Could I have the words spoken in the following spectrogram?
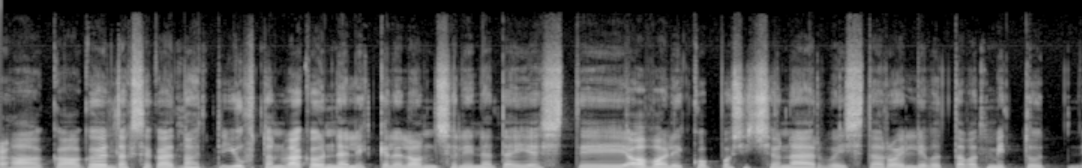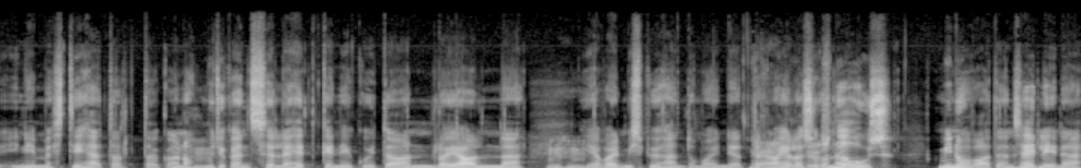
aga, aga öeldakse ka, et noh, et juht on väga õnnelik, kellel on selline täiesti avalik opositsionäär või seda rolli võtavad mitu inimest tihedalt, aga mm -hmm. noh, mhm. muidugi ainult selle hetkeni, kui ta on lojaalne mm -hmm. ja valmis pühenduma, on ju, et, et ma ei ole sinuga nõus minu vaade on selline,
